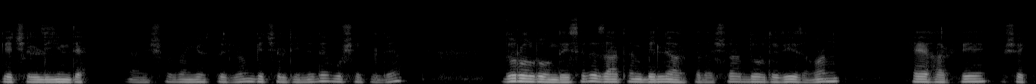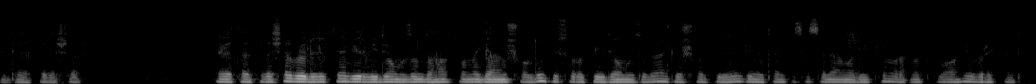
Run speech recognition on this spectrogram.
geçildiğinde yani şuradan gösteriyorum. Geçildiğinde de bu şekilde. Durulduğunda ise de zaten belli arkadaşlar. Dur dediği zaman H harfi bu şekilde arkadaşlar. Evet arkadaşlar böylelikle bir videomuzun daha sonuna gelmiş olduk. Bir sonraki videomuzda da görüşmek dileğiyle. Cümleten herkese selamun aleyküm ve rahmetullahi ve berekatuhu.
